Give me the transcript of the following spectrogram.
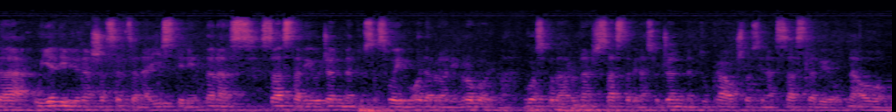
da ujedini naša srca na istini, da nas sastavi u džennetu sa svojim odabranim robovima. Gospodaru naš, sastavi nas u džennetu kao što si nas sastavio na ovom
